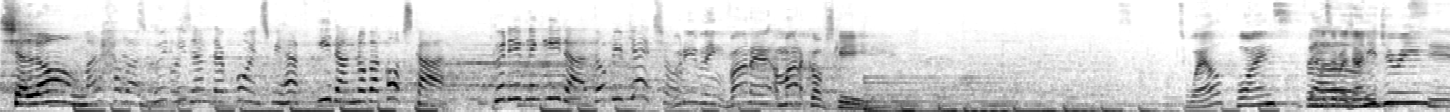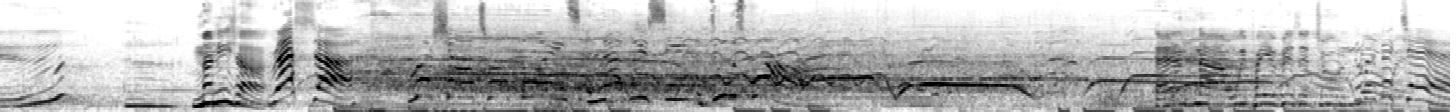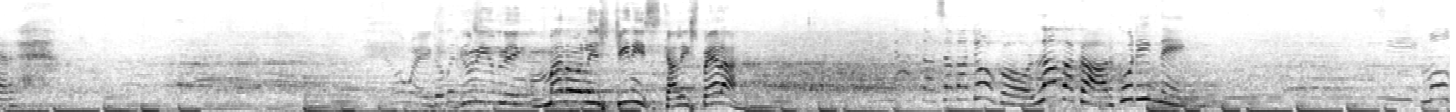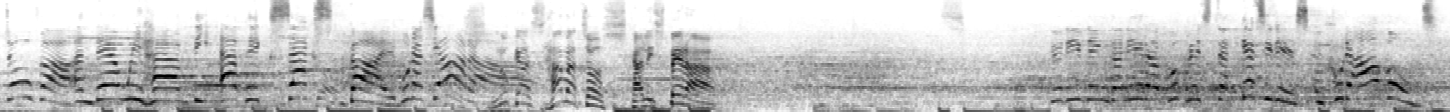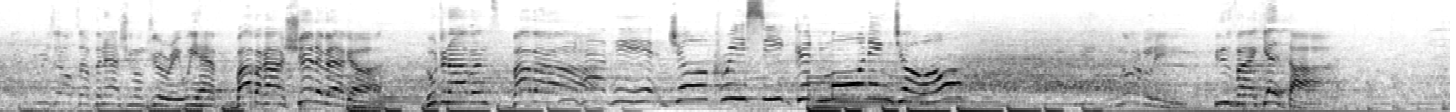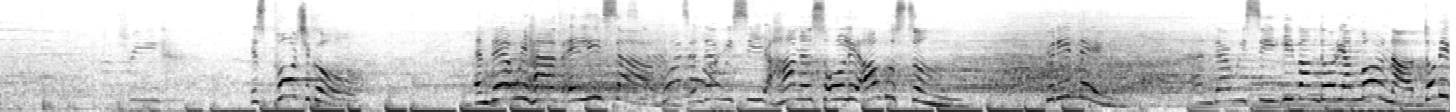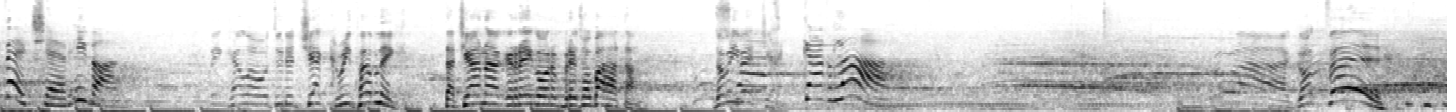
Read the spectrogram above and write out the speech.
Shalom, marhaba, good present their points, we have Ida Nowakowska. Good evening, Ida. Dobry wieczór. Good evening, Vane Markovski. 12 points from Go Azerbaijani jury. To... Manisha. Russia. Russia, 12 points. La Russie, 12 points. Now we pay a visit to Dobry Norway. Good evening, Manolis Chinis. Kalispera. Zavadogo, Lavakar, good evening. See Moldova, and there we have the epic sax guy, Bunasiara. Loukas Hamatsos, Kalispera. Good evening, Danira Boukhriss Terkessidis. Goede avond. The results of the national jury. We have Barbara Schöneberger. Guten Abend, We Barbara. have here Joel Creasey. Good morning, Joel. Norlin. Uva Gelta. Is Portugal. And there we have Elisa. And there we see Hannes Ole Augustin. Good evening. And there we see Ivan Dorian Molnar. Dobry večer, Ivan. Big hello to the Czech Republic. Tatiana Gregor Brzobohatá. Dobrý večer. Carla. Hola, Gottfried.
